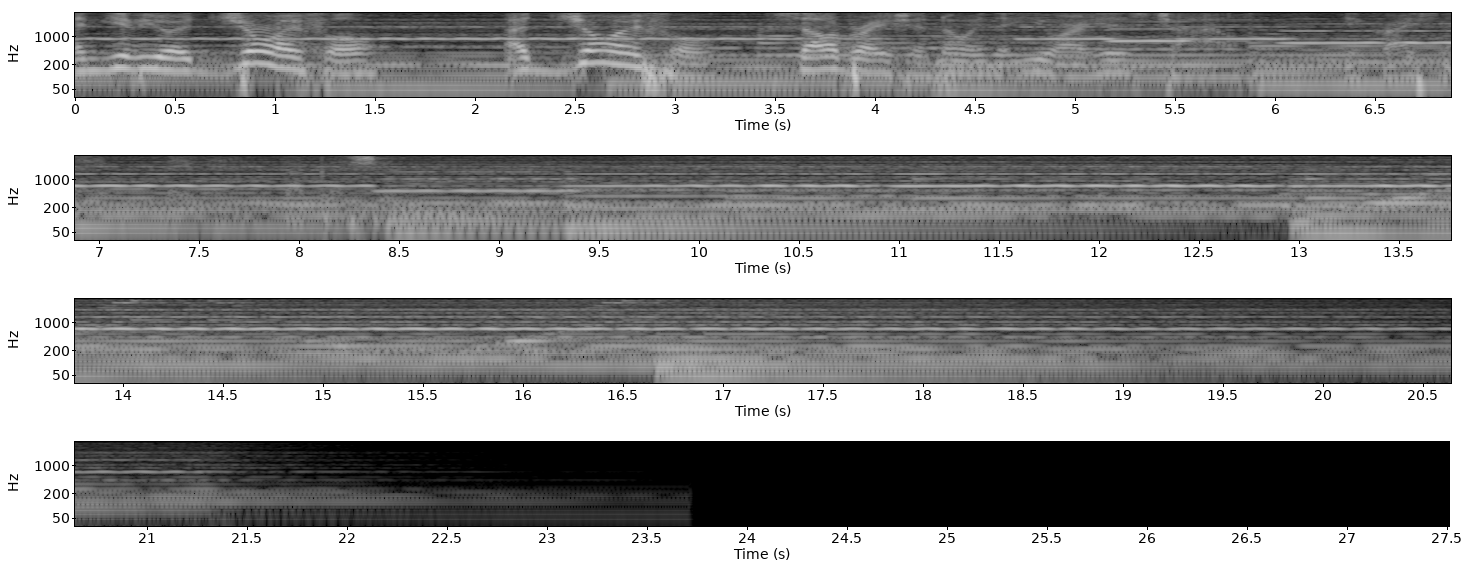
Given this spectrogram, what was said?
and give you a joyful, a joyful celebration knowing that you are his child. In Christ's name,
